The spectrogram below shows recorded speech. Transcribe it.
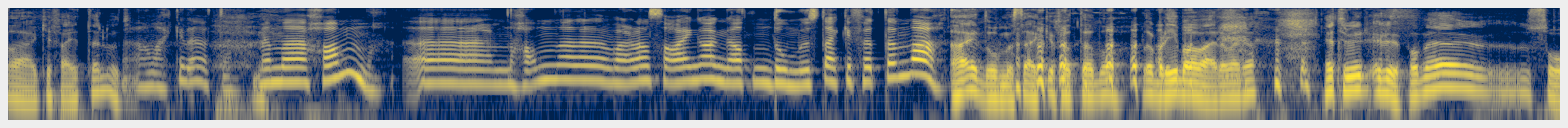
Han er ikke feit heller, vet du. Han er ikke det, vet du. Men uh, han, uh, han eh, Hva er det han sa en gang? At den dummeste er ikke født ennå. Nei, dummeste er ikke født ennå. Det blir bare verre og verre. Jeg tror, jeg lurer på om jeg så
